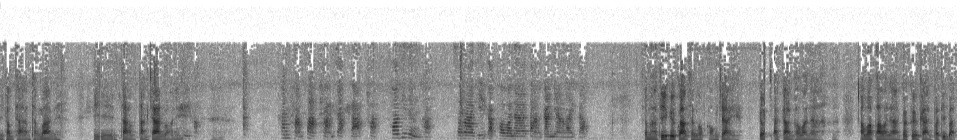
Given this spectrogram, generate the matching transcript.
มีคำถามทางบ้านไหมมีตามต่างชาติบอกนี้ คำถามฝากถามจากพระค่ะ ข้อที่หนึ่งค่ะ สมาธิกับภาวนาต่างกันอย่างไรครับ สมาธิคือความสงบของใจเกิดจากการภาวนาคำว่าภาวนาก็คือการปฏิบัติ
